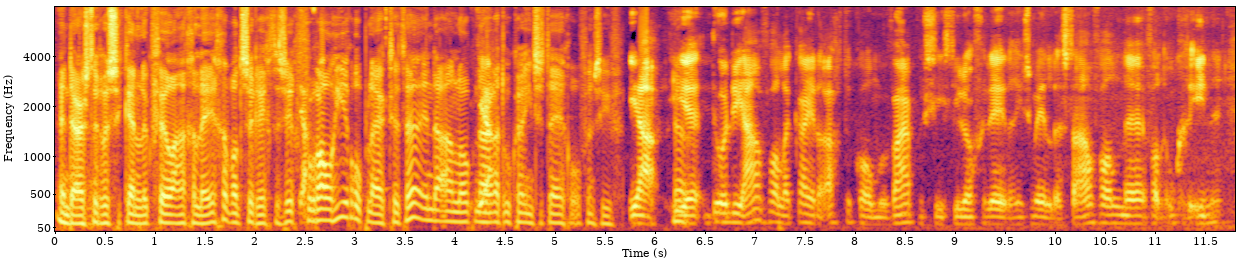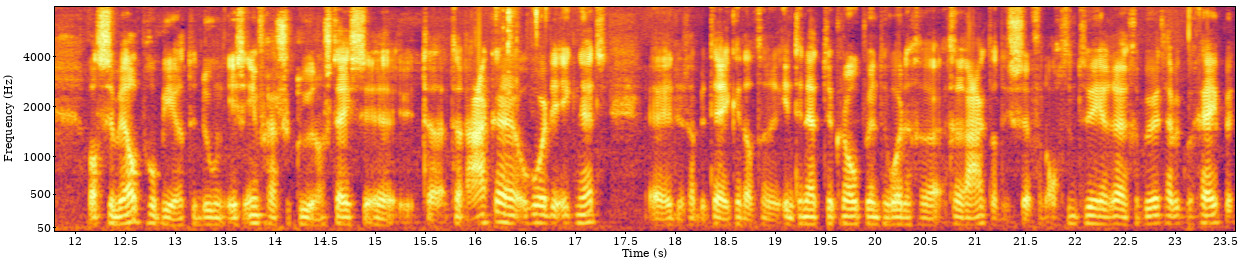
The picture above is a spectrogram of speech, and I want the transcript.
En daar is de Russen kennelijk veel aan gelegen, want ze richten zich ja. vooral hierop, lijkt het, hè, in de aanloop naar ja. het Oekraïnse tegenoffensief. Ja, ja. Je, door die aanvallen kan je erachter komen waar precies die luchtverdedigingsmiddelen staan van, uh, van Oekraïne. Wat ze wel proberen te doen is infrastructuur nog steeds uh, te, te, raken, hoorde ik net. Uh, dus dat betekent dat er internetknooppunten worden geraakt. Dat is vanochtend weer gebeurd, heb ik begrepen.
